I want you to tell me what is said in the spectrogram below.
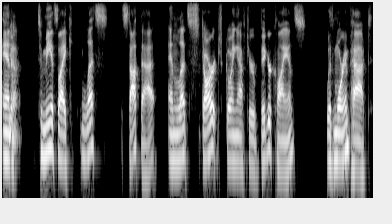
and Yeah. to me it's like let's stop that and let's start going after bigger clients with more impact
